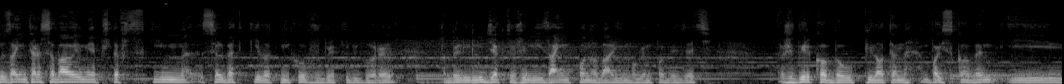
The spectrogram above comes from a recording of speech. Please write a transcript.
Zainteresowały mnie przede wszystkim sylwetki lotników Żwirki Wigury. To byli ludzie, którzy mi zaimponowali, mogę powiedzieć. Żwirko był pilotem wojskowym i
